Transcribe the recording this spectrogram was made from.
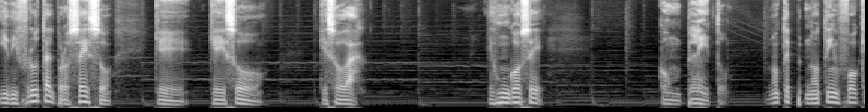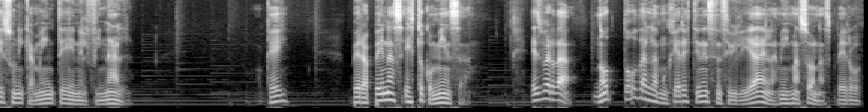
y disfruta el proceso que, eso, que eso da. Es un goce completo. No te, no te enfoques únicamente en el final. ¿Ok? Pero apenas esto comienza. Es verdad, no todas las mujeres tienen sensibilidad en las mismas zonas, pero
